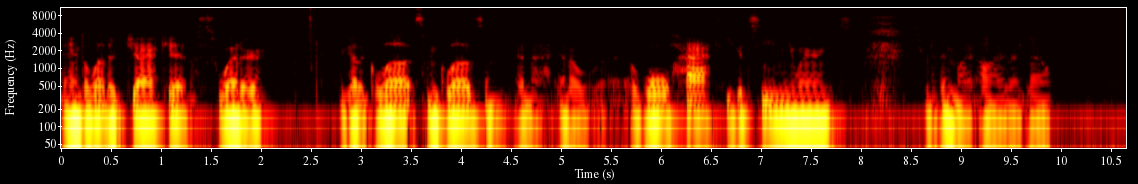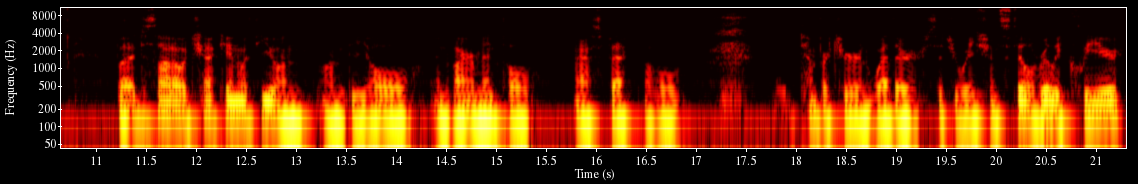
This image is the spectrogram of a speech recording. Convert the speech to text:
and a leather jacket and a sweater. I got a glove, some gloves, and and a, and a, a wool hat you could see me wearing. It's sort of in my eye right now. But I just thought I would check in with you on on the whole environmental aspect, the whole temperature and weather situation. Still really clear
